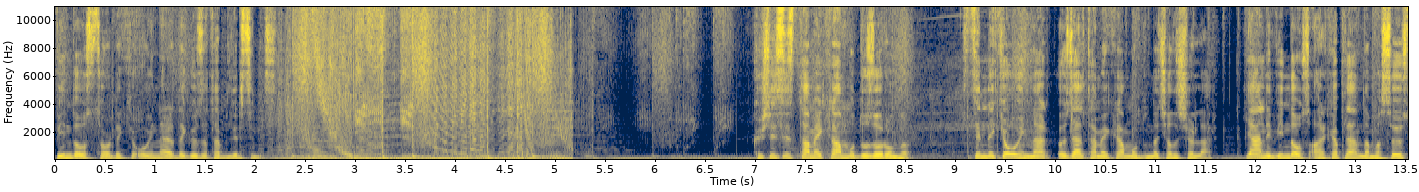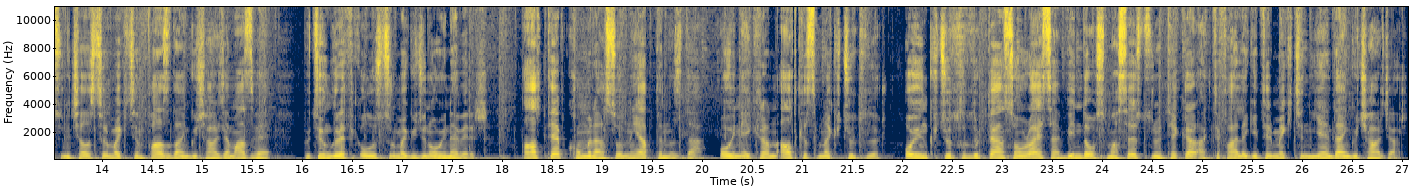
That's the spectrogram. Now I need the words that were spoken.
Windows Store'daki oyunlara da göz atabilirsiniz. Köşesiz tam ekran modu zorunlu. Steam'deki oyunlar özel tam ekran modunda çalışırlar. Yani Windows arka planda masaüstünü çalıştırmak için fazladan güç harcamaz ve bütün grafik oluşturma gücünü oyuna verir. Alt tab kombinasyonunu yaptığınızda oyun ekranın alt kısmına küçültülür. Oyun küçültüldükten sonra ise Windows masaüstünü tekrar aktif hale getirmek için yeniden güç harcar.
